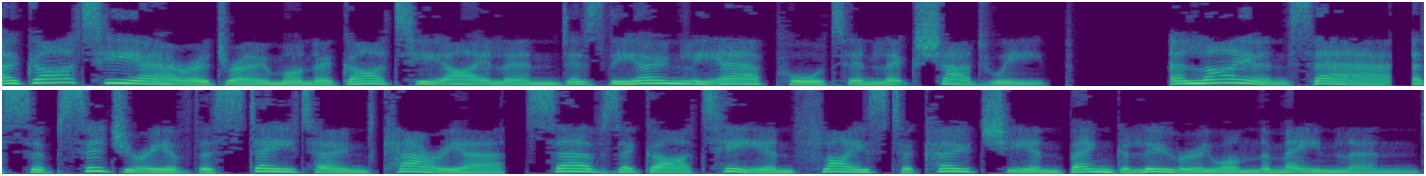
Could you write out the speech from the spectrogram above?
Agatti Aerodrome on Agatti Island is the only airport in Lakshadweep. Alliance Air, a subsidiary of the state-owned carrier, serves Agatti and flies to Kochi and Bengaluru on the mainland.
